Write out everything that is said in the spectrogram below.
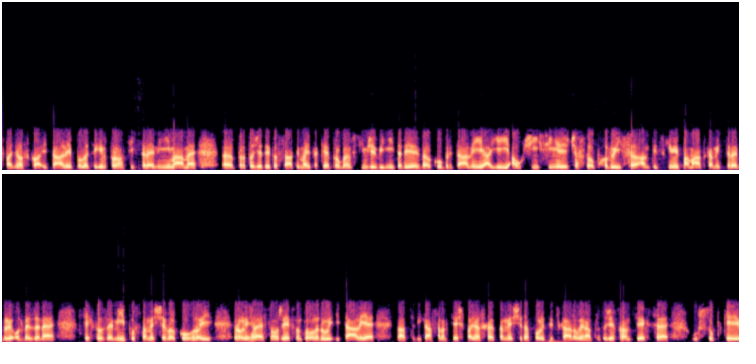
Španělsko a Itálie podle těch informací, které nyní máme, eh, protože tyto státy mají také problém s tím, že viní tedy Velkou Británii a její aukční síně, že často obchodují s antickými památkami, které byly odvezené z těchto zemí, plus tam ještě velkou roli, roli hraje samozřejmě v tomto ohledu i Itálie. No a co týká Francie a Španělska, tam ještě ta politická rovina, protože Francie chce ústupky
